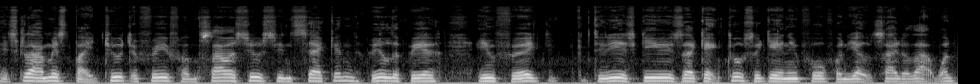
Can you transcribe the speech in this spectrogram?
it's Glamis by 2 to 3 from Sarasus in second, Field of Fear in third, Today's gears are getting close again in fourth on the outside of that one.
